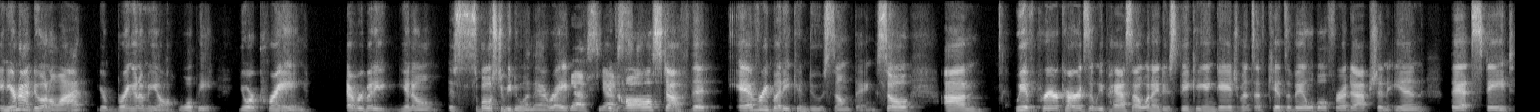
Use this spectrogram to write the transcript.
And you're not doing a lot. You're bringing a meal, whoopee. You're praying. Everybody, you know, is supposed to be doing that, right? Yes, yes. It's all stuff that everybody can do something. So, um, we have prayer cards that we pass out when I do speaking engagements of kids available for adoption in that state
